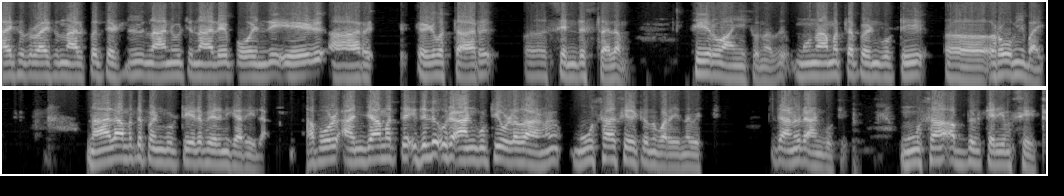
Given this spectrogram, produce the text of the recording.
ആയിരത്തി തൊള്ളായിരത്തി നാൽപ്പത്തി എട്ടിൽ നാനൂറ്റി നാല് പോയിന്റ് ഏഴ് ആറ് എഴുപത്തി ആറ് സെന്റ് സ്ഥലം സീറോ വാങ്ങിക്കുന്നത്. മൂന്നാമത്തെ പെൺകുട്ടി റോമിബായ്. നാലാമത്തെ പെൺകുട്ടിയുടെ പേര് എനിക്കറിയില്ല അപ്പോൾ അഞ്ചാമത്തെ ഇതിൽ ഒരു ആൺകുട്ടി ഉള്ളതാണ് മൂസ സേട്ട് എന്ന് പറയുന്ന വ്യക്തി. ഇതാണ് ഒരു ആൺകുട്ടി. മൂസ അബ്ദുൽ കരീം സേട്ട്.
